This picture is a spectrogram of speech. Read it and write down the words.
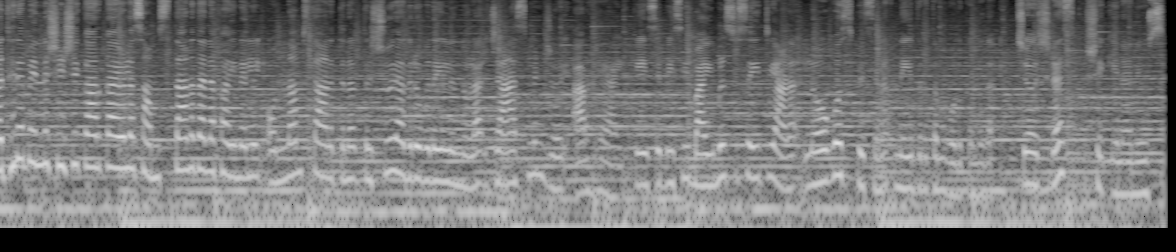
ബധിര ഭിന്നശേഷിക്കാർക്കായുള്ള സംസ്ഥാനതല ഫൈനലിൽ ഒന്നാം സ്ഥാനത്തിന് തൃശൂർ അതിരൂപതയിൽ നിന്നുള്ള ജാസ്മിൻ ജോയ് അർഹയായി. K C B C Bible സൊസൈറ്റിയാണ് ലോഗോസ് ക്വിസിന് നേതൃത്വം കൊടുക്കുന്നത്. Church desk Shekinah news.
